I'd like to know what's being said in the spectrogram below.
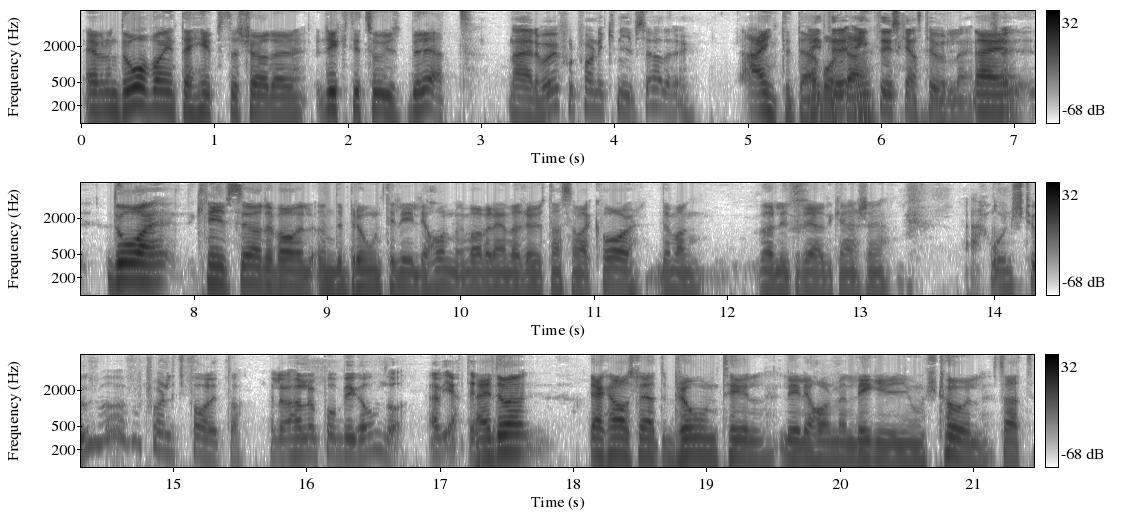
även om då var inte hipster söder riktigt så utbrett. Nej, det var ju fortfarande Knivsöder. Nej inte där Nej, borta. inte, inte i Skanstull. Nej, då Knivsöder var väl under bron till Liljeholmen var väl enda rutan som var kvar. Där man var lite rädd kanske. Ja, Hornstull var fortfarande lite farligt då. Eller höll de på att bygga om då? Jag vet inte. Nej då, jag kan avslöja att bron till Liljeholmen ligger i Hornstull. Så att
